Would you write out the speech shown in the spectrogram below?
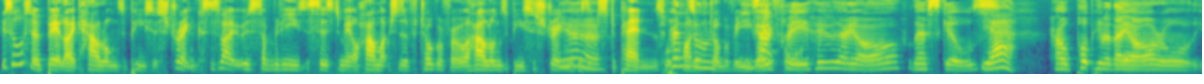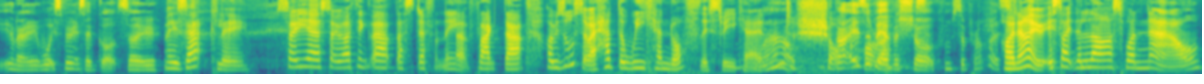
it's also a bit like how long's a piece of string because it's like if somebody says to me, "Oh, how much is a photographer?" or "How long's a piece of string?" because it just depends, what Depends kind of photography you exactly go for. who they are, their skills, Yeah. how popular they Yeah. are, or you know what experience they've got. So Exactly. So yeah, so I think that that's definitely uh, flagged that. I was also I had the weekend off this weekend. wow, Shock. that is a bit of a shock. I'm surprised. I know. It's like the last one now.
